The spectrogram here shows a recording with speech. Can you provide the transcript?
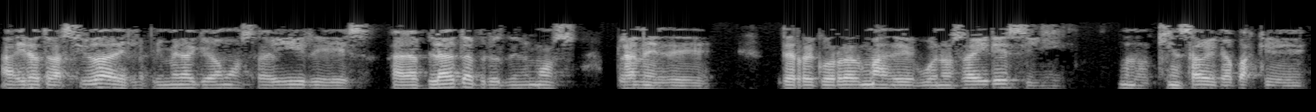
a, ir a otras ciudades. La primera que vamos a ir es a La Plata, pero tenemos planes de, de recorrer más de Buenos Aires y, bueno, quién sabe, capaz que,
